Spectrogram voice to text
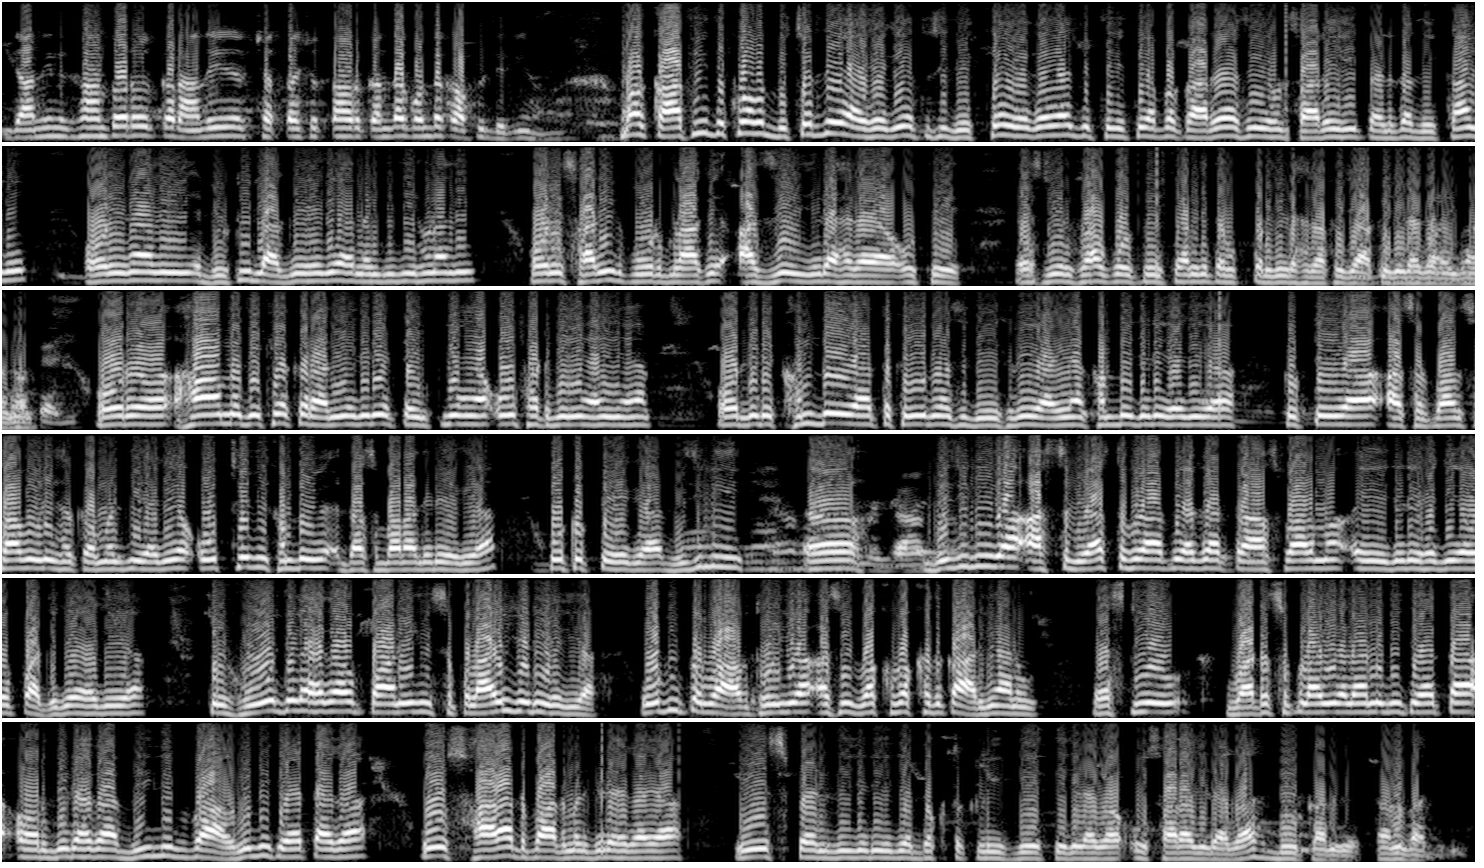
ਜਾਨੀ ਨੁਕਸਾਨ ਤੋਂ ਘਰਾਂ ਦੇ ਛੱਤਾਂ ਛੁੱਤਾਂ ਔਰ ਕੰਧਾਂ ਕੰਧਾਂ ਕਾਫੀ ਡਿੱਗੀਆਂ ਮੈਂ ਕਾਫੀ ਦੇਖੋ ਵਿਚਰਦੇ ਆਏ ਹੈਗੇ ਤੁਸੀਂ ਦੇਖਿਆ ਹੈਗਾ ਆ ਜਿੱਥੇ ਜਿੱਥੇ ਆਪਾਂ ਕਰ ਰਹੇ ਸੀ ਹੁਣ ਸਾਰੇ ਹੀ ਪਿੰਡ ਦਾ ਦੇਖਾਂਗੇ। ਔਰ ਇਹਨਾਂ ਦੀ ਡਿਊਟੀ ਲੱਗੇ ਹੈਗੇ ਆ ਨੰਜੀ ਜੀ ਹੁਣਾਂ ਦੀ। ਔਰ ਇਹ ਸਾਰੀ ਰਿਪੋਰਟ ਬਣਾ ਕੇ ਅੱਜ ਜਿਹੜਾ ਹੈਗਾ ਆ ਉੱਥੇ ਐਸਡੀਐਮ ਸਾਹਿਬ ਕੋਲ ਪੇਸ਼ ਕਰਨਗੇ ਤਾਂ ਉੱਪਰ ਜਿਹੜਾ ਹੈਗਾ ਫਿਰ ਜਾ ਕੇ ਜਿਹੜਾ ਕਰਨਾ ਔਰ ਹਾਂ ਮੈਂ ਦੇਖਿਆ ਘਰਾਂ ਦੀਆਂ ਜਿਹੜੀਆਂ ਟੈਂਕੀਆਂ ਆ ਉਹ ਫਟ ਗਈਆਂ ਆਈਆਂ। ਔਰ ਜਿਹੜੇ ਖੰਭੇ ਆ ਤਕਰੀਬਨ ਅਸੀਂ ਦੇਖਦੇ ਆਏ ਆ ਖੰਭੇ ਜਿਹੜੇ ਹੈਗੇ ਆ ਟੁੱਟੇ ਆ ਆ ਸਰਪੰਚ ਸਾਹਿਬ ਜਿਹੜੀ ਹਕਮਤ ਜੀ ਹੈਗੇ ਆ ਉੱਥੇ ਵੀ ਖੰਭੇ 10 12 ਜਿਹੜੇ ਹੈਗੇ ਆ ਉਹ ਟੁੱਟੇ ਹੈਗੇ ਆ। ਬਿਜਲੀ ਬਿਜਲੀ ਦਾ ਅਸਤ ਵਿਅਸਤ ਹੋਇਆ ਪਿਆ ਹੈਗਾ ਟਰਾਂਸਫਾਰਮ ਇਹ ਜਿਹੜੇ ਹੈਗੇ ਆ ਉਹ ਭੱਜ ਗਏ ਹੈਗੇ ਆ। ਤੇ ਹੋਰ ਜਿਹੜਾ ਹੈਗਾ ਉਹ ਪਾਣੀ ਦੀ ਸਪਲਾਈ ਜਿਹੜੀ ਹੈਗੀ ਆ ਉਹ ਵੀ ਪ੍ਰਭਾਵਿਤ ਹੋਈ ਆ। ਅਸੀਂ ਵੱਖ-ਵੱਖ ਅਧਿਕਾਰੀਆਂ ਨੂੰ ਐਸਡੀਓ ਵਾਟਰ ਸਪਲਾਈ ਵਾਲਿਆਂ ਨੂੰ ਵੀ ਕਹਿਤਾ ਔਰ ਜਿਹੜਾ ਹੈਗਾ ਬਿਜਲੀ ਵਿਭਾਗ ਨੂੰ ਵੀ ਕਹਿਤਾ ਹੈਗਾ, ਉਹ ਸਾਰਾ ਡਿਪਾਰਟਮੈਂਟ ਜਿਹੜਾ ਹੈਗਾ ਆ, ਇਸ ਪਿੰਡ ਦੀ ਜਿਹੜੀ ਹੈਗੀ ਆ ਦੁੱਖ ਤਕਲੀਫ ਦੇਖ ਕੇ ਜਿਹੜਾ ਹੈਗਾ, ਉਹ ਸਾਰਾ ਜਿਹੜਾ ਹੈਗਾ ਦੂਰ ਕਰਨਗੇ। ਧੰਨਵਾਦ ਜੀ।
